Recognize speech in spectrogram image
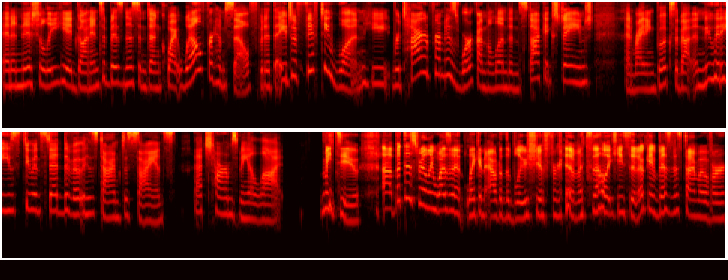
And initially, he had gone into business and done quite well for himself. But at the age of 51, he retired from his work on the London Stock Exchange and writing books about annuities to instead devote his time to science. That charms me a lot. Me too. Uh, but this really wasn't like an out of the blue shift for him. It's not like he said, "Okay, business time over.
